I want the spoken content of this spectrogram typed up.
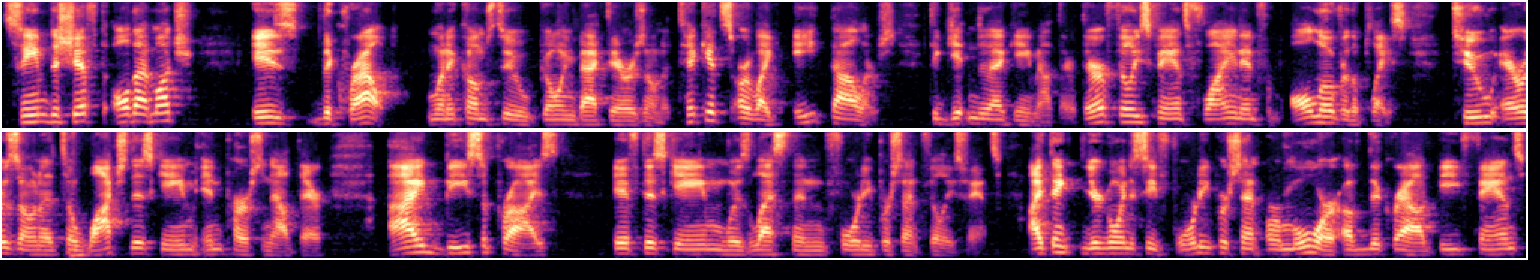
seem to shift all that much is the crowd when it comes to going back to Arizona. Tickets are like $8 to get into that game out there. There are Phillies fans flying in from all over the place to Arizona to watch this game in person out there. I'd be surprised if this game was less than 40% Phillies fans. I think you're going to see 40% or more of the crowd be fans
